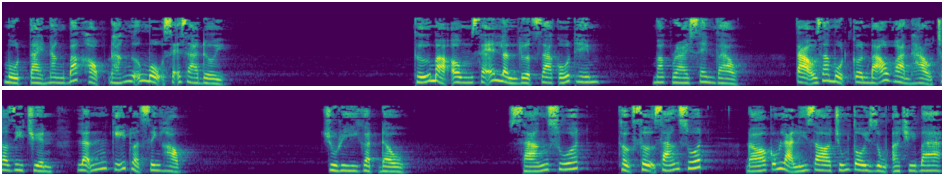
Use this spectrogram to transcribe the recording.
một tài năng bác học đáng ngưỡng mộ sẽ ra đời. Thứ mà ông sẽ lần lượt gia cố thêm. McBride xen vào, tạo ra một cơn bão hoàn hảo cho di truyền lẫn kỹ thuật sinh học. Yuri gật đầu. Sáng suốt, thực sự sáng suốt. Đó cũng là lý do chúng tôi dùng Achiba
